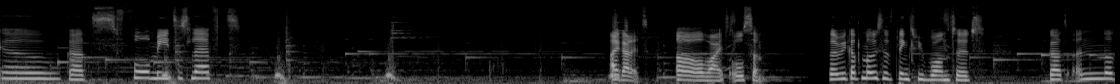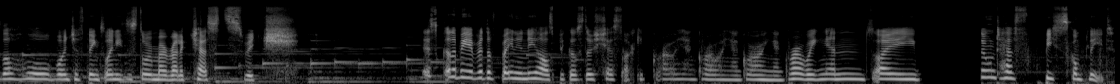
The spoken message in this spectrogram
go. Got four meters left. I got it. Alright, awesome. So we got most of the things we wanted. Got another whole bunch of things I need to store in my relic chests, which is gonna be a bit of pain in the ass because those chests are keep growing and growing and growing and growing and I don't have pieces complete.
